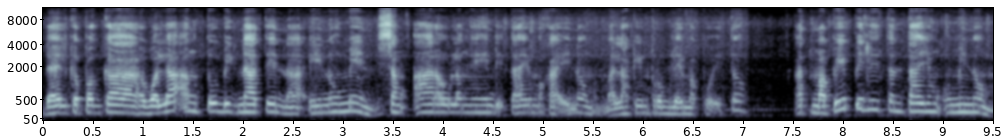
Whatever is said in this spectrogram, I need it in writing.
Dahil kapag ka wala ang tubig natin na inumin, isang araw lang hindi tayo makainom, malaking problema po ito. At mapipilitan tayong uminom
